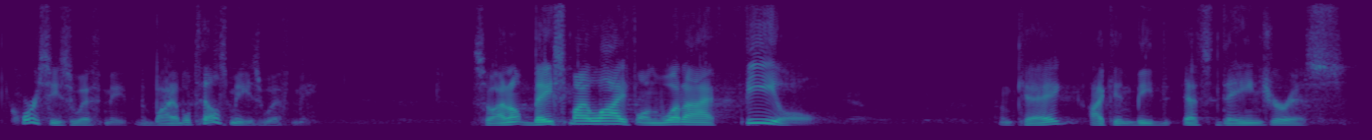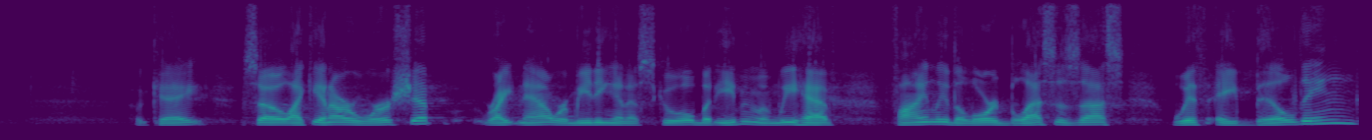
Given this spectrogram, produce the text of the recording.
Of course, He's with me. The Bible tells me He's with me. So I don't base my life on what I feel. Okay? I can be, that's dangerous. Okay? So, like in our worship, right now we're meeting in a school, but even when we have finally the Lord blesses us with a building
